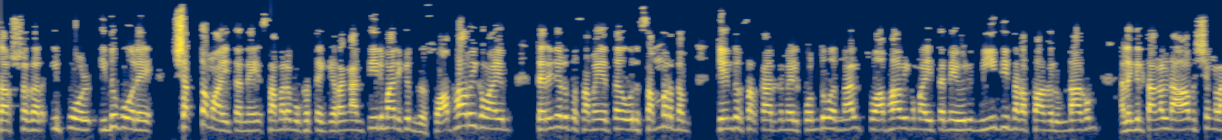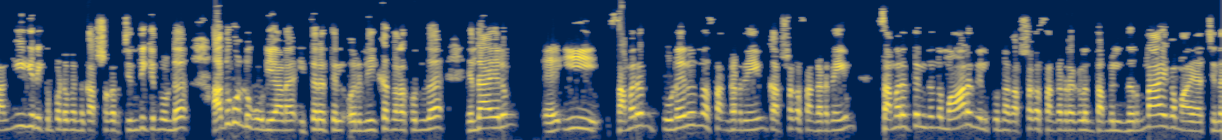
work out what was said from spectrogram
കർഷകർ ഇപ്പോൾ ഇതുപോലെ ശക്തമായി തന്നെ സമരമുഖത്തേക്ക് ഇറങ്ങാൻ തീരുമാനിക്കുന്നത്. സ്വാഭാവികമായും തെരഞ്ഞെടുപ്പ് സമയത്ത് ഒരു സമ്മർദ്ദം കേന്ദ്ര സർക്കാരിന് മേൽ കൊണ്ടുവന്നാൽ സ്വാഭാവികമായി തന്നെ ഒരു നീതി നടപ്പാകൽ ഉണ്ടാകും. അല്ലെങ്കിൽ തങ്ങളുടെ ആവശ്യങ്ങൾ അംഗീകരിക്കപ്പെടുമെന്ന് കർഷകർ ചിന്തിക്കുന്നുണ്ട്. അതുകൊണ്ടുകൂടിയാണ് ഇത്തരത്തിൽ ഒരു നീക്കം നടക്കുന്നത്. എന്തായാലും ഈ സമരം തുടരുന്ന സംഘടനയും കർഷക സംഘടനയും സമരത്തിൽ നിന്ന് മാറി നിൽക്കുന്ന കർഷക സംഘടനകളും തമ്മിൽ നിർണായകമായ ചില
